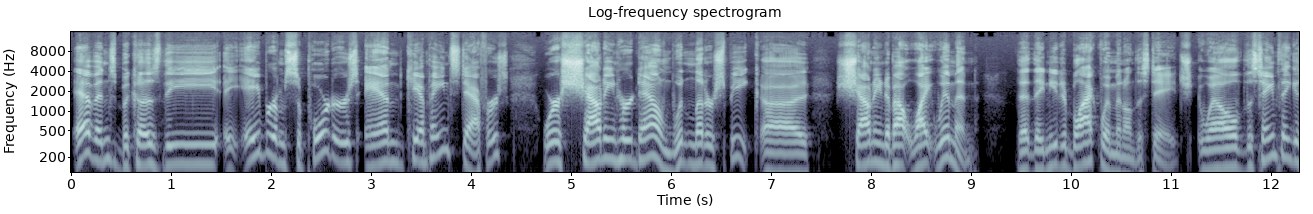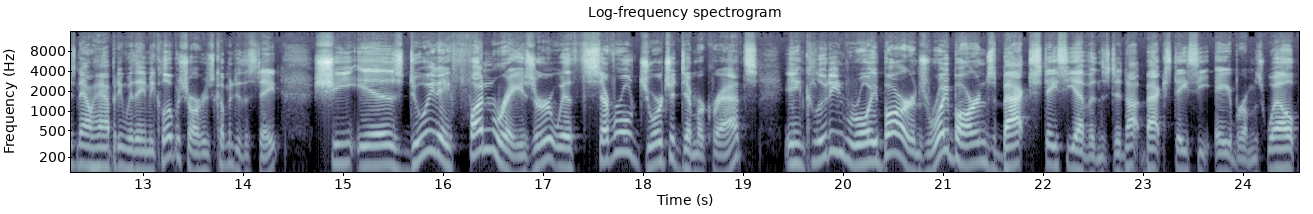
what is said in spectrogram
Evans because the Abrams supporters and campaign staffers were shouting her down, wouldn't let her speak, uh, shouting about white women that they needed black women on the stage. Well, the same thing is now happening with Amy Klobuchar, who's coming to the state. She is doing a fundraiser with several Georgia Democrats, including Roy Barnes. Roy Barnes backed Stacey Evans, did not back Stacey Abrams. Well,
